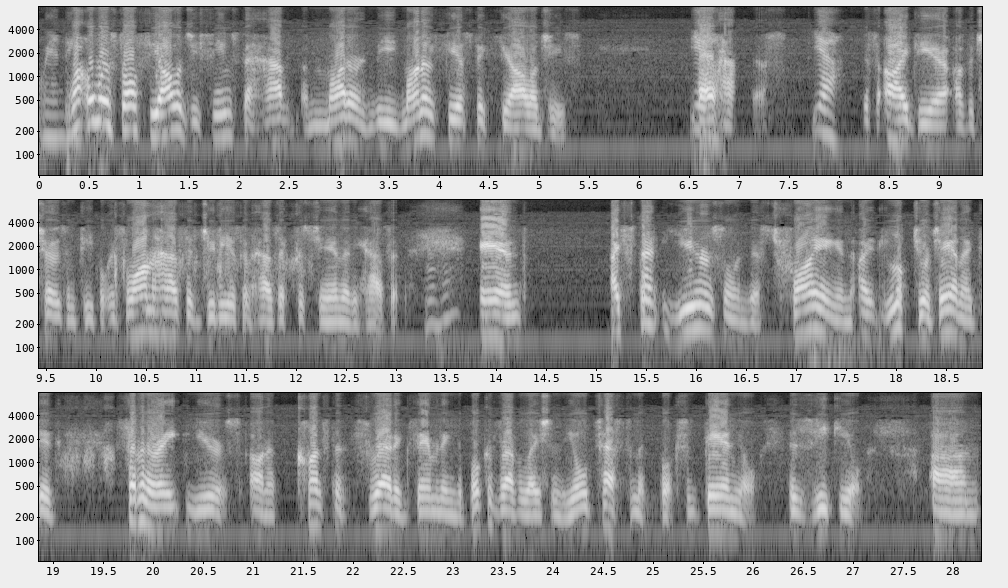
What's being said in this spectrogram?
Randy. Well, almost all theology seems to have a modern, the monotheistic theologies all have this. yeah, This idea of the chosen people. Islam has it, Judaism has it, Christianity has it. hmm And I spent years on this trying, and I look, GeorgeAnne, I did seven or eight years on a constant thread examining the book of Revelation, the Old Testament books of Daniel, Ezekiel. Um,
